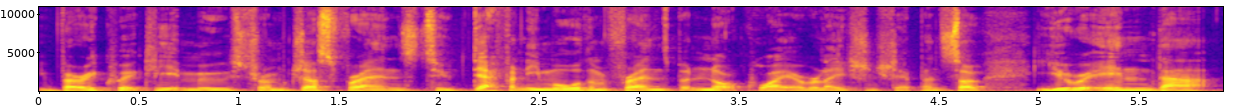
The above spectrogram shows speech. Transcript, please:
very quickly it moves from just friends to definitely more than friends, but not quite a relationship. And so you're in that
